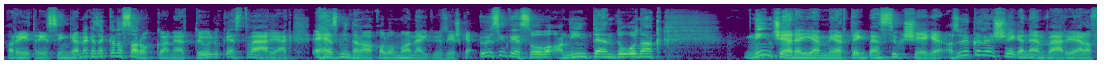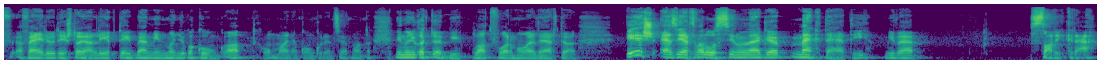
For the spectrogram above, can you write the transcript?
a Ray tracing meg ezekkel a szarokkal, mert tőlük ezt várják. Ehhez minden alkalommal meggyőzés kell. Őszintén szólva a Nintendo-nak nincs erre ilyen mértékben szüksége. Az ő közönsége nem várja el a fejlődést olyan léptékben, mint mondjuk a, kon- a majdnem konkurenciát mondta, mint mondjuk a többi platform holdertől. És ezért valószínűleg megteheti, mivel szarik rá,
